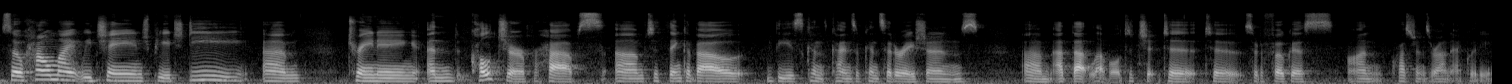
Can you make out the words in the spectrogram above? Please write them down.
So how might we change PhD um, training and culture, perhaps, um, to think about these kinds of considerations um, at that level to, to, to sort of focus on questions around equity?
